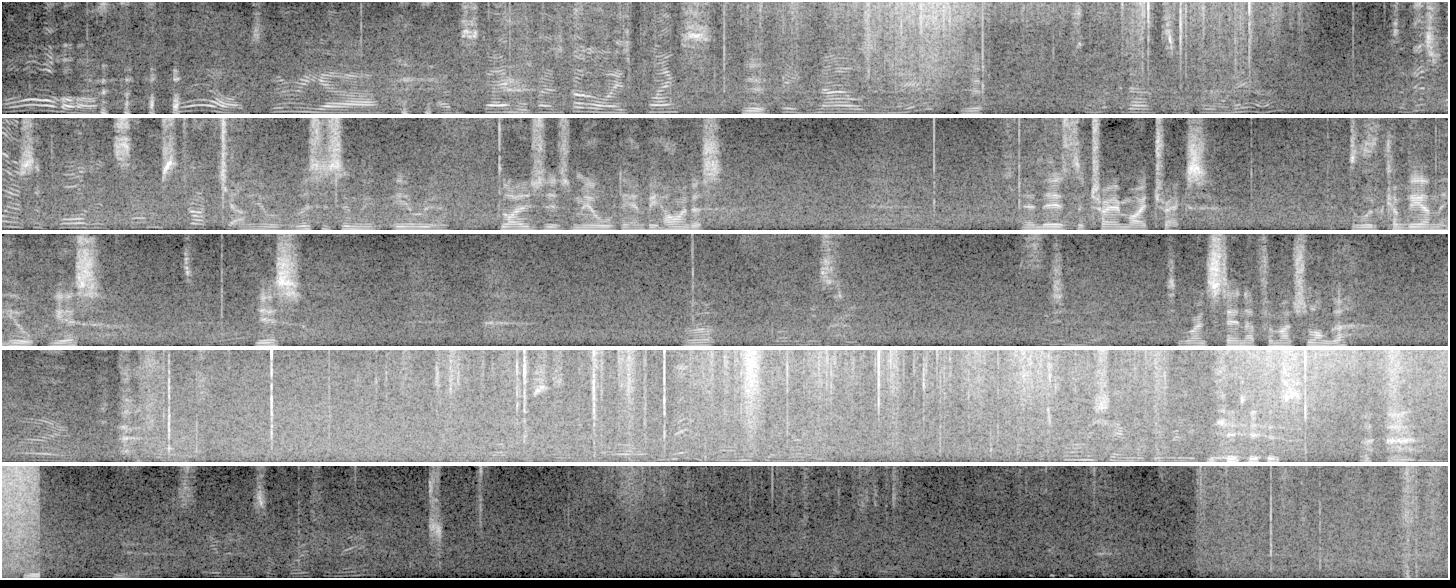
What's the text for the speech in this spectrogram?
Oh! wow, it's very uh, unstable, but it's got all these planks, Yeah, big nails in there. yep. So look at that, it's fall down. So this would have supported some structure. Yeah, well, this is in the area of Glozer's mill down behind us. And there's the tramway tracks. It would have come down the hill, yes? Yes. Well, A lot of history sitting here. she won't stand up for much longer. No, we should support it. Yes.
